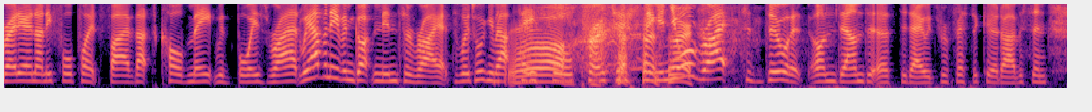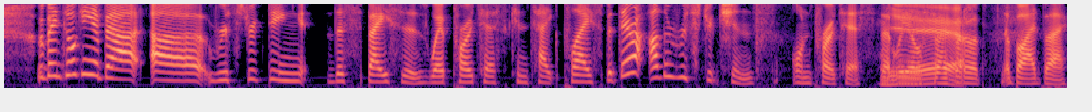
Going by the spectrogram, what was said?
Radio 94.5, that's Cold Meat with Boys Riot. We haven't even gotten into riots. We're talking about peaceful Oh. protesting and No. your right to do it on Down to Earth today with Professor Kurt Iveson. We've been talking about uh, restricting the spaces where protests can take place, but there are other restrictions on protests that we also got to abide by.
